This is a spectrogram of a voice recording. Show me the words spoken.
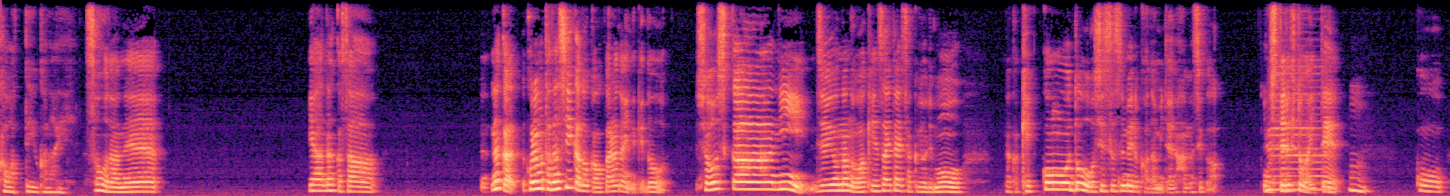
変わっていかない。そうだね。いや、なんかさ、なんか、これも正しいかどうかわからないんだけど、少子化に重要なのは経済対策よりも、なんか結婚をどう推し進めるかだみたいな話が、をしてる人がいて、うん。こう、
